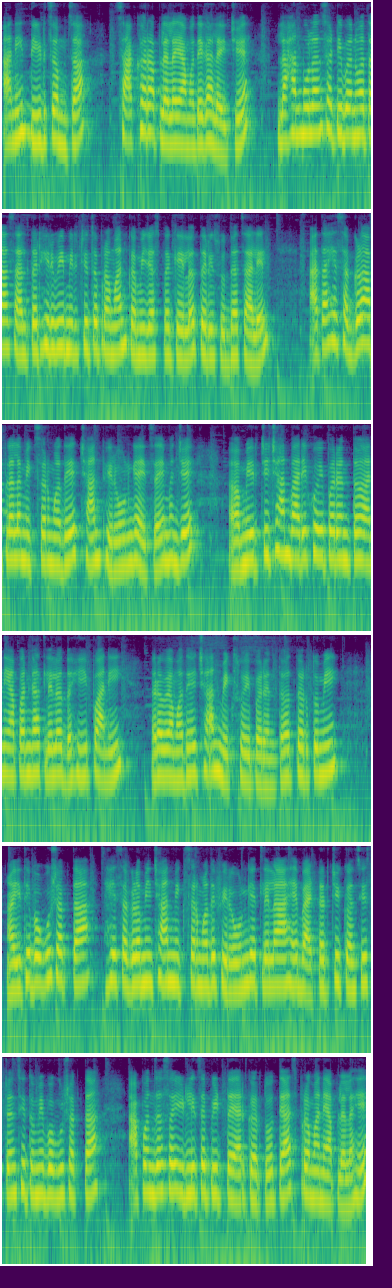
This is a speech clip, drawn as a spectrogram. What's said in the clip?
आणि दीड चमचा साखर आपल्याला यामध्ये घालायची आहे. लहान मुलांसाठी बनवत असाल तर हिरवी मिरचीचं प्रमाण कमी जास्त केलं तरीसुद्धा चालेल. आता हे सगळं आपल्याला मिक्सरमध्ये छान फिरवून घ्यायचं आहे म्हणजे मिरची छान बारीक होईपर्यंत आणि आपण घातलेलं दही पाणी रव्यामध्ये छान मिक्स होईपर्यंत. तर तुम्ही इथे बघू शकता हे सगळं मी छान मिक्सरमध्ये फिरवून घेतलेलं आहे. बॅटरची कन्सिस्टन्सी तुम्ही बघू शकता. आपण जसं इडलीचं पीठ तयार करतो त्याचप्रमाणे आपल्याला हे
